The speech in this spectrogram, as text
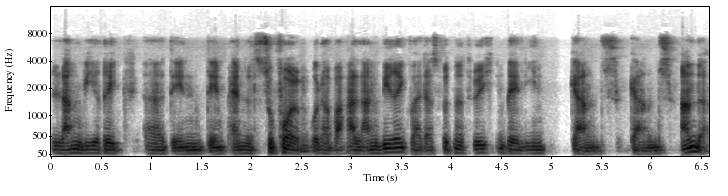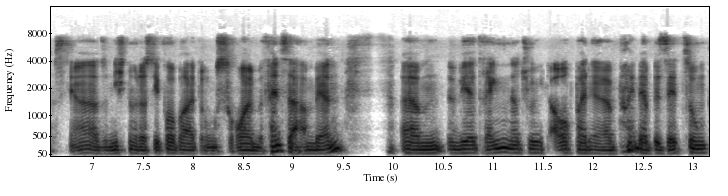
langwierig, äh, den, den Panels zu folgen oder war langwierig, weil das wird natürlich in Berlin ganz, ganz anders. Ja? Also nicht nur, dass die Vorbereitungsräume Fenster haben werden, ähm, wir drängen natürlich auch bei der, bei der Besetzung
